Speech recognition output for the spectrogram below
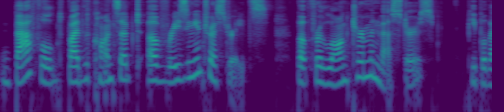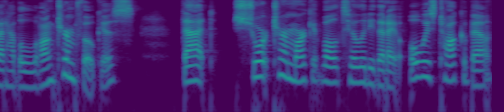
baffled by the concept of raising interest rates. But for long-term investors, people that have a long term focus, that short term market volatility that I always talk about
